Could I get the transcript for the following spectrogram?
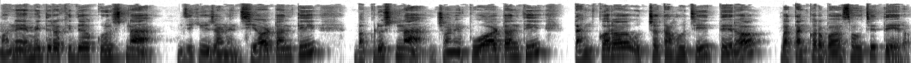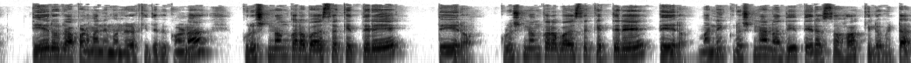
ମନେ ଏମିତି ରଖିଦିଅ କୃଷ୍ଣା। ଯିଏକି ଜଣେ ଝିଅ ଅଟନ୍ତି ବା କୃଷ୍ଣା ଜଣେ ପୁଅ ଅଟନ୍ତି ତାଙ୍କର ଉଚ୍ଚତା ହେଉଛି ତେର ବା ତାଙ୍କର ବୟସ ହେଉଛି ତେର। ତେରରୁ ଆପଣମାନେ ମନେ ରଖିଦେବେ କ'ଣ? କୃଷ୍ଣଙ୍କର ବୟସ କେତେରେ? ତେର। କୃଷ୍ଣଙ୍କର ବୟସ କେତେରେ? ତେର। ମାନେ କୃଷ୍ଣା ନଦୀ ତେରଶହ କିଲୋମିଟର।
